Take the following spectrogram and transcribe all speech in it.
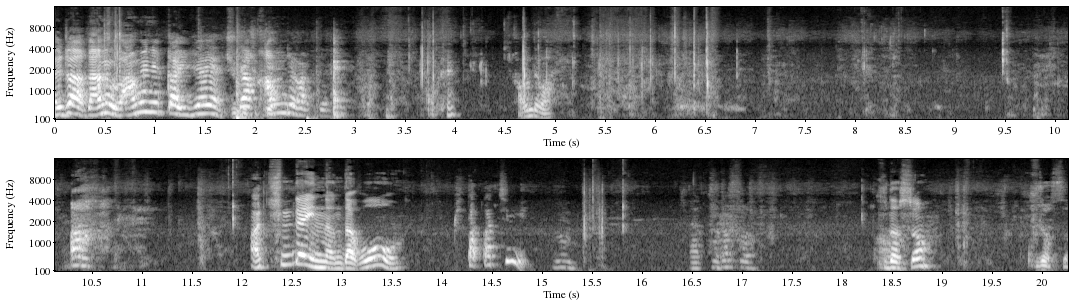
얘들아, 나는 왕이니까 이제 줄게, 내가 줄게. 가운데 갈게. 오케이. 가운데 와. 아, 아 침대에 있는다고? 똑같지? 나 굳었어. 굳었어? 굳었어.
